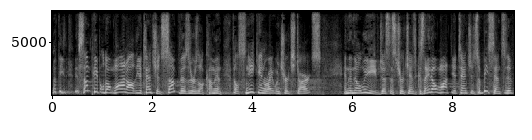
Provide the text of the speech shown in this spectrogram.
but these, some people don't want all the attention. Some visitors will come in, they'll sneak in right when church starts, and then they'll leave just as church ends because they don't want the attention. So be sensitive,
